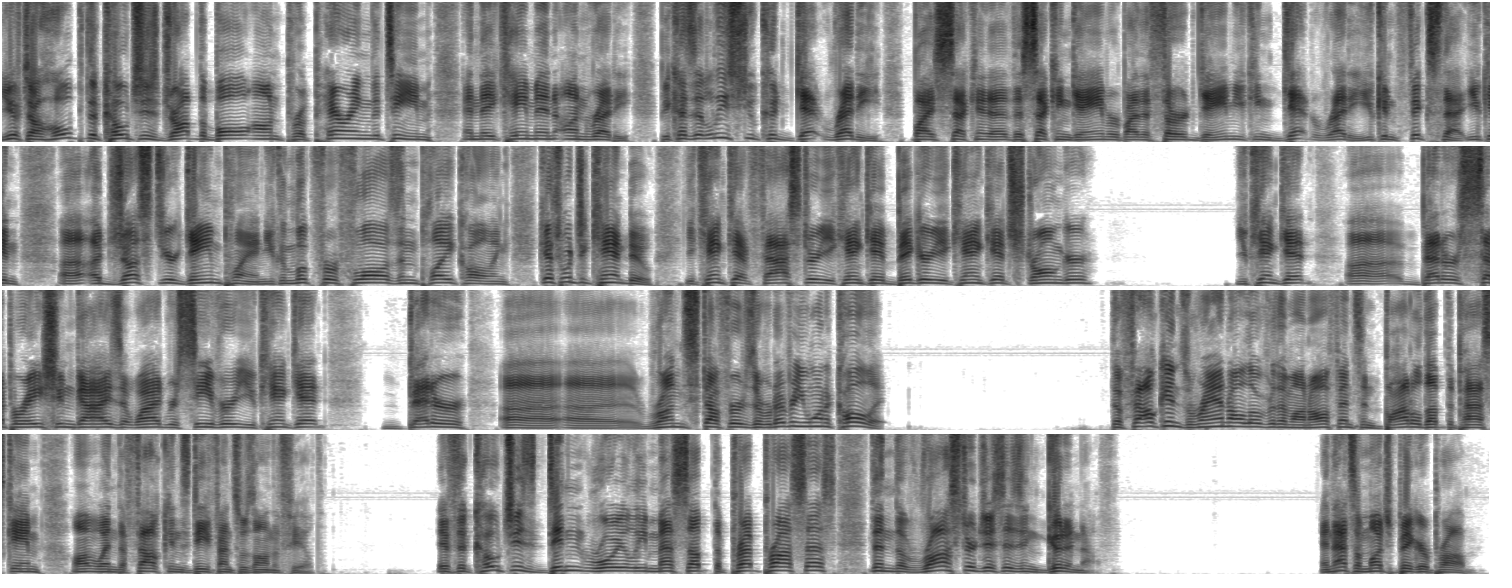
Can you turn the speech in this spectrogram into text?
You have to hope the coaches dropped the ball on preparing the team and they came in unready because at least you could get ready by second uh, the second game or by the third game. You can get ready. You can fix that. You can uh, adjust your game plan. You can look for flaws in play calling. Guess what you can't do? You can't get faster. You can't get bigger. You can't get stronger. You can't get uh, better separation guys at wide receiver. You can't get better uh, uh, run stuffers or whatever you want to call it. The Falcons ran all over them on offense and bottled up the pass game on when the Falcons defense was on the field. If the coaches didn't royally mess up the prep process, then the roster just isn't good enough. And that's a much bigger problem.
